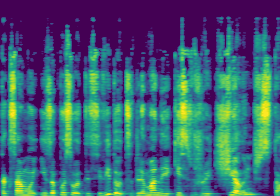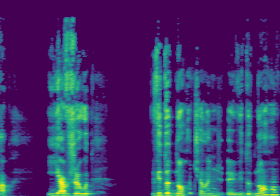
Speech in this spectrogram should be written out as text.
Так само і записувати ці відео це для мене якийсь вже челендж став. І я вже от від одного челендж, від одного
